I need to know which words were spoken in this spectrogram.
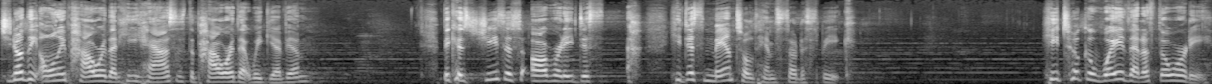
Do you know the only power that he has is the power that we give him? Because Jesus already dis, he dismantled him, so to speak. He took away that authority.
